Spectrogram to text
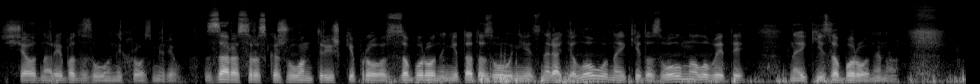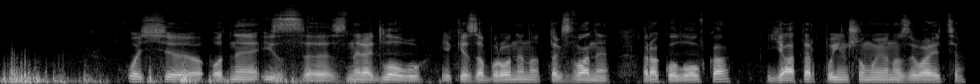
ще одна риба дозволених розмірів. Зараз розкажу вам трішки про заборонені та дозволені знаряддя лову, на які дозволено ловити, на які заборонено. Ось е, одне із е, знарядь лову, яке заборонено, так зване раколовка, ятер, по-іншому його називається.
